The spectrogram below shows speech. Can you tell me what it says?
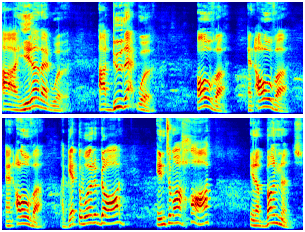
I hear that word. I do that word over and over and over. I get the word of God into my heart in abundance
